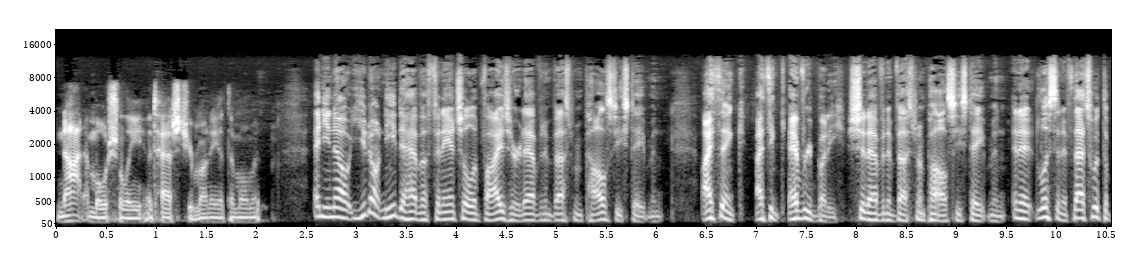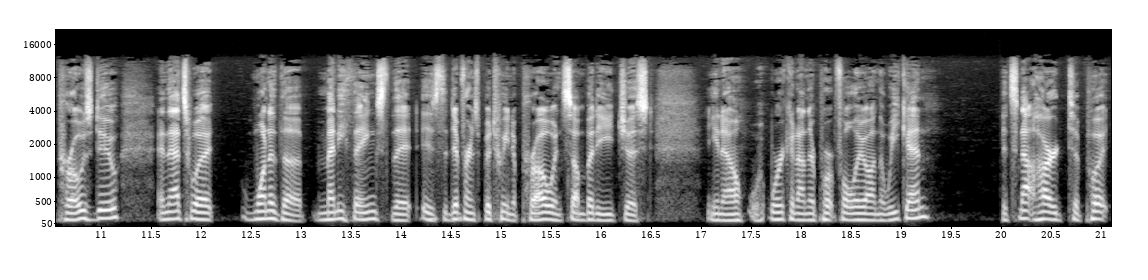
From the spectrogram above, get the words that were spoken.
not emotionally attached to your money at the moment And you know, you don't need to have a financial advisor to have an investment policy statement. I think I think everybody should have an investment policy statement. And it, listen, if that's what the pros do, and that's what one of the many things that is the difference between a pro and somebody just, you know, working on their portfolio on the weekend, it's not hard to put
